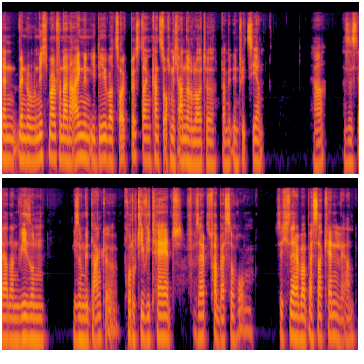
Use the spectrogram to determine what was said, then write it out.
Denn wenn du nicht mal von deiner eigenen Idee überzeugt bist, dann kannst du auch nicht andere Leute damit infizieren. Ja, es ist ja dann wie so 'n wie so 'n Gedanke, Produktivität, Selbstverbesserung, sich selber besser kennenlernen.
